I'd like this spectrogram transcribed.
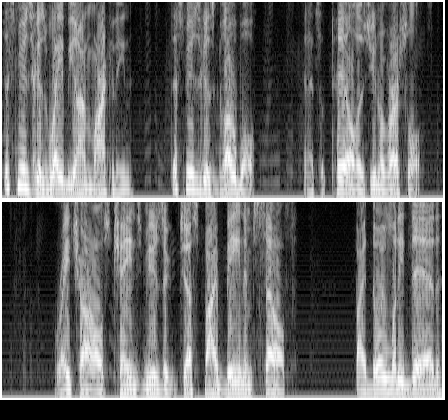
This music is way beyond marketing. This music is global, and its appeal is universal. Ray Charles changed music just by being himself, by doing what he did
